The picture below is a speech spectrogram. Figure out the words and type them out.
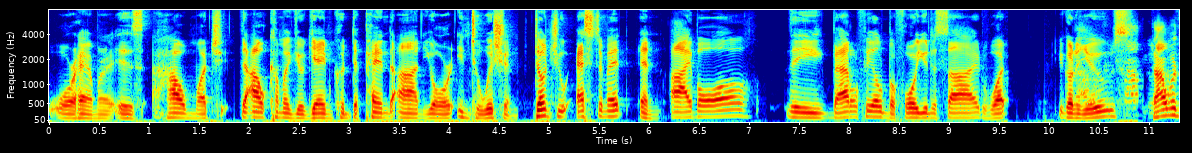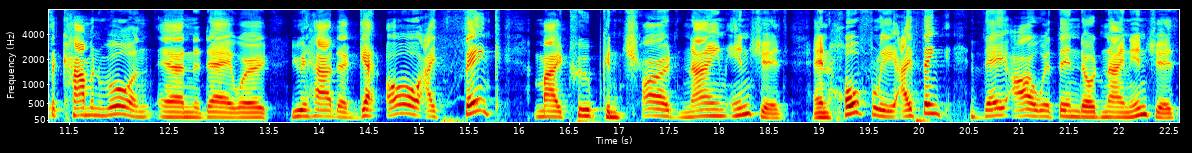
Warhammer is how much the outcome of your game could depend on your intuition. Don't you estimate and eyeball the battlefield before you decide what you're going to use? That was a common rule in, in the day where you had to get, oh, I think my troop can charge nine inches. And hopefully, I think they are within those nine inches.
